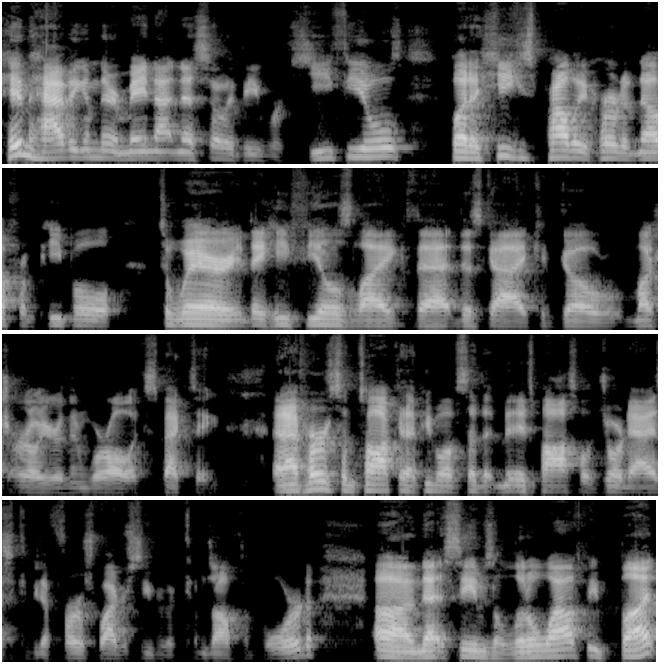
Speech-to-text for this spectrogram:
him having him there may not necessarily be where he feels, but he's probably heard enough from people to where that he feels like that this guy could go much earlier than we're all expecting. And I've heard some talk that people have said that it's possible Jordan Addison could be the first wide receiver that comes off the board. Um, that seems a little wild to me, but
